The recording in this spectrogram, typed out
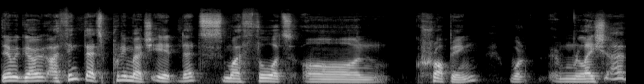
there we go. I think that's pretty much it. That's my thoughts on cropping. What in relation? Uh,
